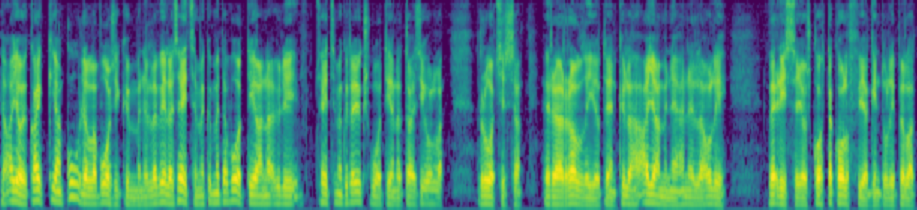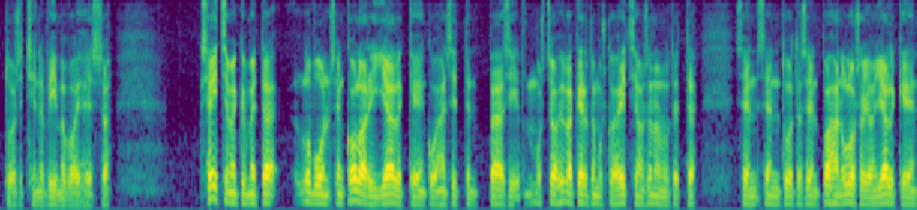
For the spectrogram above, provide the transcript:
ja ajoi kaikkiaan kuudella vuosikymmenellä, vielä 70-vuotiaana, yli 71-vuotiaana taisi olla Ruotsissa erää ralli, joten kyllähän ajaminen hänellä oli verissä, jos kohta golfiakin tuli pelattua sitten siinä viime vaiheessa. 70-luvun sen kolarin jälkeen, kun hän sitten pääsi, musta se on hyvä kertomus, kun hän itse on sanonut, että sen, sen, tuota, sen pahan ulosajon jälkeen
